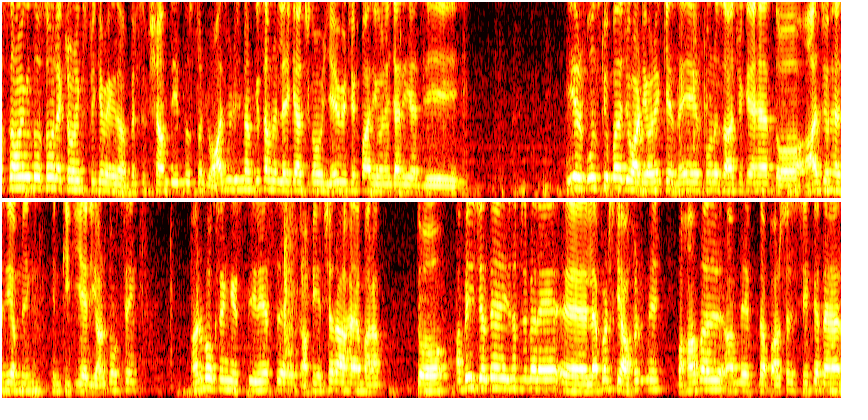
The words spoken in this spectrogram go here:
अस्सलाम दोस्तों, इलेक्ट्रॉनिक्स पी के में फिर से शामदीद दोस्तों, जो आज वीडियो में आपके सामने लेके आ चुका हूँ, ये वीडियो हमारी होने जा रही है जी। ईयरफोन्स के ऊपर जो ऑडियोनिक के नए ईयरफोन्स आ चुके हैं तो आज जो है जी, हमने इनकी की है जी अनबॉक्सिंग अनबॉक्सिंग एक्सपीरियंस काफ़ी अच्छा रहा है हमारा। तो अभी चलते हैं सबसे पहले लेपर्ड्स के ऑफ़र में। वहाँ पर हमने अपना पार्सल रिसीव करना है।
